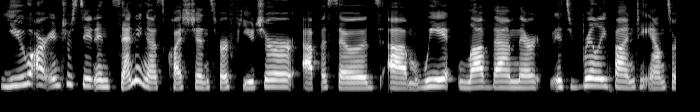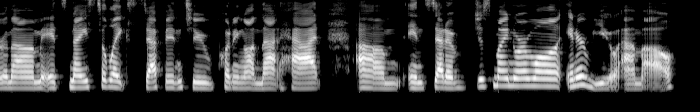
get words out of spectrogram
you are interested in sending us questions for future episodes, um, we love them. They're it's really fun to answer them. It's nice to like step into putting on that hat um, instead of just my normal interview mo,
